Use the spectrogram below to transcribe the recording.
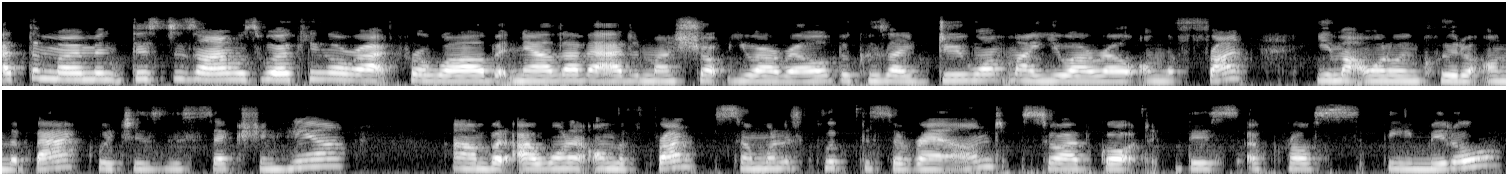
at the moment this design was working alright for a while but now that I've added my shop URL because I do want my URL on the front you might want to include it on the back which is this section here. Um, but I want it on the front so I'm going to flip this around. So I've got this across the middle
